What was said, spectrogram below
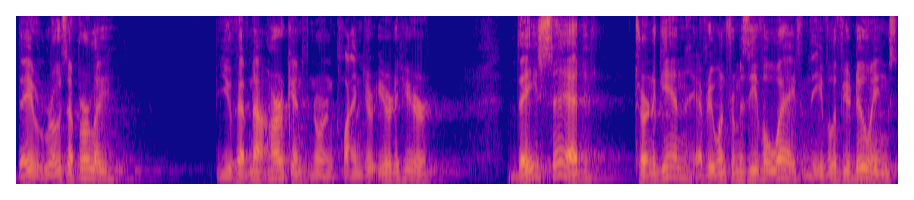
They rose up early. You have not hearkened, nor inclined your ear to hear. They said, Turn again, everyone from his evil way, from the evil of your doings.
